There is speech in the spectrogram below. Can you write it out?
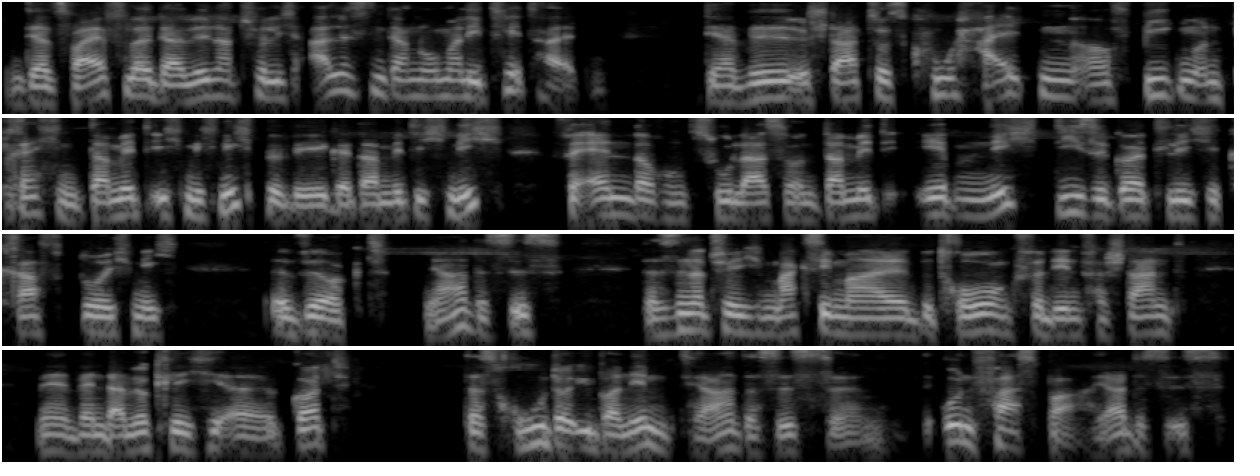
Und der Zweifler, der will natürlich alles in der Normalität halten der will Status quo halten auf Biegen und Brechen, damit ich mich nicht bewege, damit ich nicht Veränderung zulasse und damit eben nicht diese göttliche Kraft durch mich äh, wirkt. Ja, das ist, das ist natürlich maximal Bedrohung für den Verstand, wenn, wenn da wirklich äh, Gott das Ruder übernimmt. Ja, das ist äh, unfassbar. Ja, das ist,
